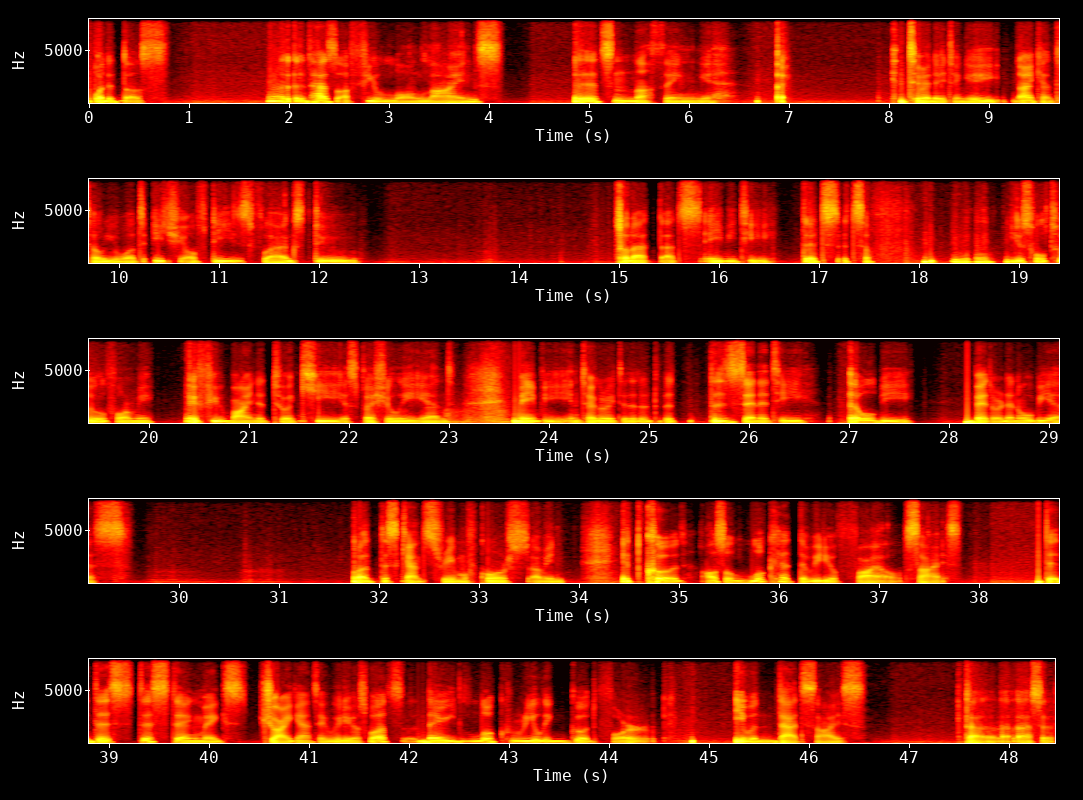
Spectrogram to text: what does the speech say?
what it does uh, it has a few long lines. It's nothing intimidating. I can tell you what each of these flags do so that that's AVT that's it's a useful tool for me. If you bind it to a key especially and maybe integrated it with the Zenity it will be better than OBS but this can't stream of course I mean it could. Also look at the video file size. This this thing makes gigantic videos but they look really good for even that size. That, that that's it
